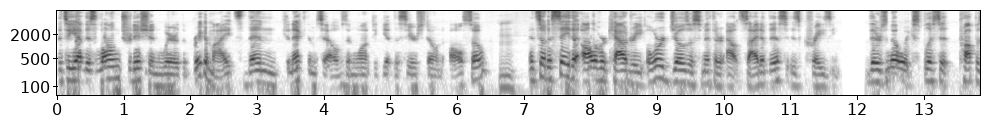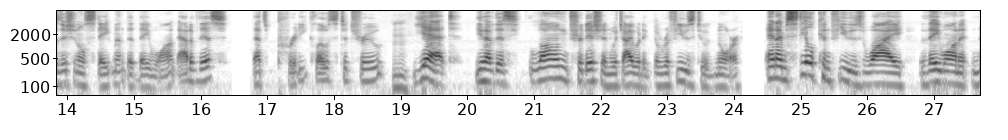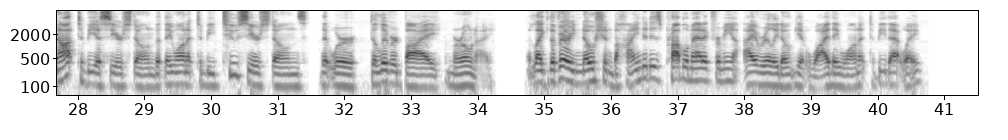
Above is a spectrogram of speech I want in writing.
And so you have this long tradition where the Brighamites then connect themselves and want to get the seer stone also. Mm. And so to say that Oliver Cowdery or Joseph Smith are outside of this is crazy. There's no explicit propositional statement that they want out of this. That's pretty close to true. Mm. Yet you have this long tradition, which I would refuse to ignore. And I'm still confused why they want it not to be a seer stone, but they want it to be two seer stones that were delivered by Moroni. Like the very notion behind it is problematic for me. I really don't get why they want it to be that way.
